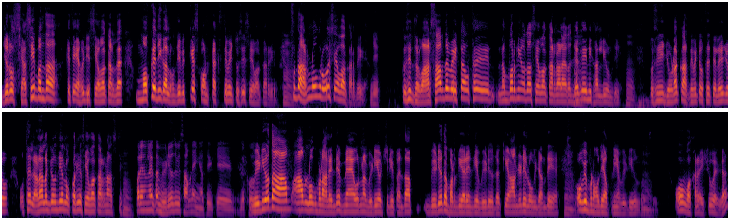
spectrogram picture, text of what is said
ਜਦੋਂ ਸਿਆਸੀ ਬੰਦਾ ਕਿਤੇ ਇਹੋ ਜਿਹੀ ਸੇਵਾ ਕਰਦਾ ਮੌਕੇ ਦੀ ਗੱਲ ਹੁੰਦੀ ਵੀ ਕਿਸ ਕੰਟੈਕਸਟ ਦੇ ਵਿੱਚ ਤੁਸੀਂ ਸੇਵਾ ਕਰ ਰਹੇ ਹੋ। ਸਧਾਰਨ ਲੋਕ ਰੋਜ਼ ਸੇਵਾ ਕਰਦੇ ਆ। ਜੀ। ਤੁਸੀਂ ਦਰਬਾਰ ਸਾਹਿਬ ਦੇ ਵਿੱਚ ਤਾਂ ਉੱਥੇ ਨੰਬਰ ਨਹੀਂ ਆਉਂਦਾ ਸੇਵਾ ਕਰਨ ਵਾਲਾ ਤਾਂ ਜਗ੍ਹਾ ਹੀ ਨਹੀਂ ਖਾਲੀ ਹੁੰਦੀ। ਤੁਸੀਂ ਜੋੜਾ ਘਰ ਦੇ ਵਿੱਚ ਉੱਥੇ ਚਲੇ ਜਾਓ। ਉੱਥੇ ਲੜਾ ਲੱਗੇ ਹੁੰਦੀਆਂ ਲੋਕਾਂ ਦੀ ਸੇਵਾ ਕਰਨ ਵਾਸਤੇ। ਪਰ ਇਹਨਾਂ ਲਈ ਤਾਂ ਵੀਡੀਓਜ਼ ਵੀ ਸਾਹਮਣੇ ਆਈਆਂ ਸੀ ਕਿ ਦੇਖੋ ਵੀਡੀਓ ਤਾਂ ਆਮ ਆਮ ਲੋਕ ਬਣਾ ਲੈਂਦੇ। ਮੈਂ ਉਹਨਾਂ ਵੀਡੀਓ 'ਚ ਨਹੀਂ ਪੈਂਦਾ। ਵੀਡੀਓ ਤਾਂ ਬਣਦੀਆਂ ਰਹਿੰਦੀਆਂ ਵੀਡੀਓ ਦਾ ਕਿ ਆਮ ਜਿਹੜੇ ਲੋਕ ਜਾਂਦੇ ਆ ਉਹ ਵੀ ਬਣਾਉਂਦੇ ਆਪਣੀਆਂ ਵੀਡੀਓ। ਉਹ ਵੱਖਰਾ ਇਸ਼ੂ ਹੈਗਾ।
